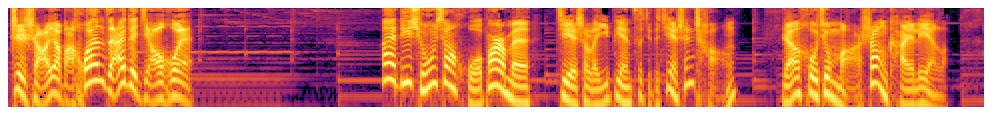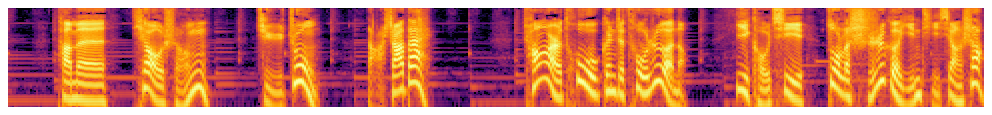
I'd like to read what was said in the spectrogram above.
至少要把欢仔给教会。”艾迪熊向伙伴们介绍了一遍自己的健身场，然后就马上开练了。他们跳绳、举重、打沙袋，长耳兔跟着凑热闹，一口气做了十个引体向上。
